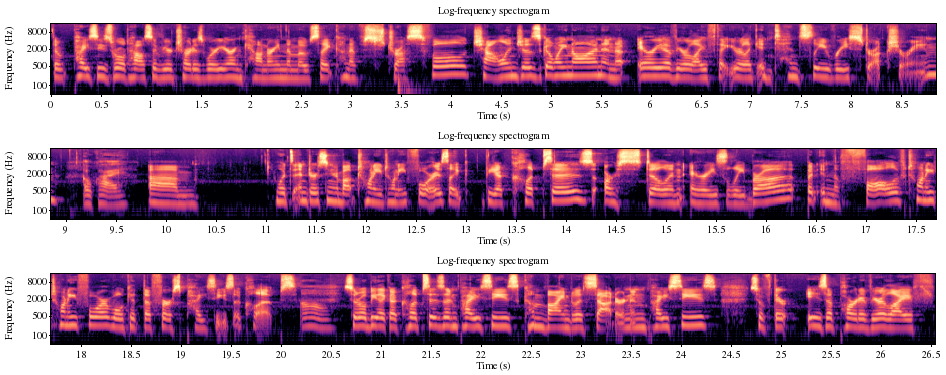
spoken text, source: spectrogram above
the Pisces ruled house of your chart is where you're encountering the most like kind of stressful challenges going on in an area of your life that you're like intensely restructuring okay. Um, what's interesting about 2024 is like the eclipses are still in Aries Libra, but in the fall of 2024, we'll get the first Pisces eclipse. Oh. So it'll be like eclipses in Pisces combined with Saturn in Pisces. So if there is a part of your life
